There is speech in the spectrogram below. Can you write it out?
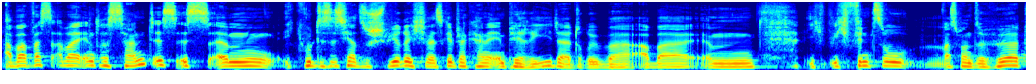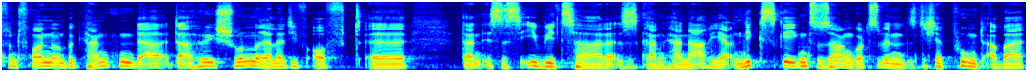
Aber was aber interessant ist, ist, ähm, ich, gut, es ist ja so schwierig, weil es gibt ja keine Empirie darüber, aber ähm, ich, ich finde so, was man so hört von Freunden und Bekannten, da, da höre ich schon relativ oft, äh, dann ist es Ibiza, dann ist es Gran Canaria und nichts gegen zu sagen, um Gottes Willen, das ist nicht der Punkt, aber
